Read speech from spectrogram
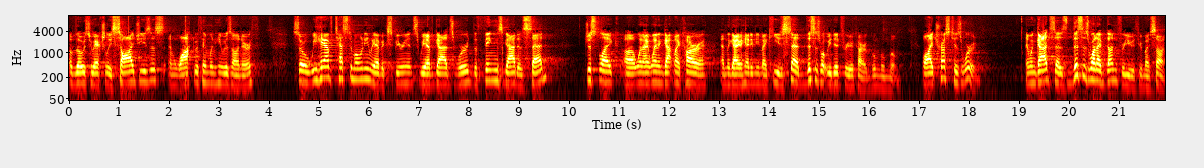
of those who actually saw Jesus and walked with him when he was on earth. So we have testimony, we have experience, we have God's word, the things God has said. Just like uh, when I went and got my car and the guy who handed me my keys said, This is what we did for your car. Boom, boom, boom. Well, I trust his word. And when God says, This is what I've done for you through my son,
